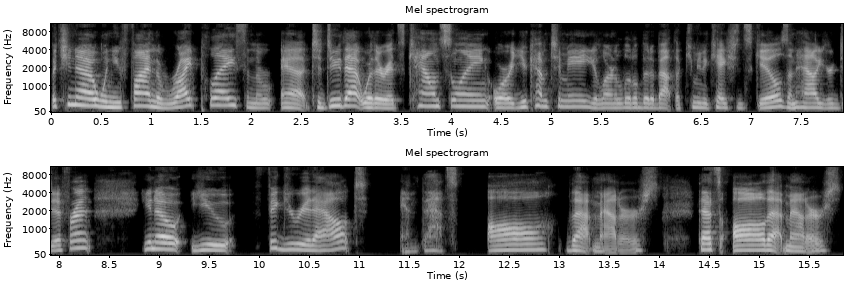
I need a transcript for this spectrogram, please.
But you know, when you find the right place and the uh, to do that, whether it's counseling or you come to me, you learn a little bit about the communication skills and how you're different. You know, you figure it out, and that's all that matters. That's all that matters.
